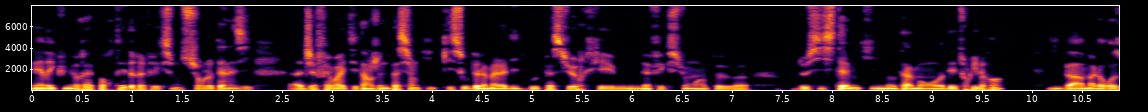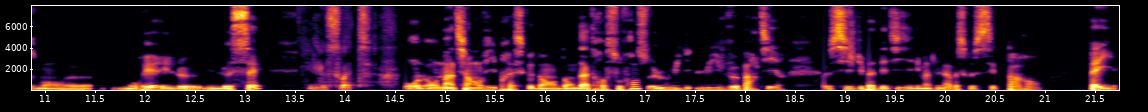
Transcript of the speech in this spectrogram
mais avec une vraie portée de réflexion sur l'euthanasie. Euh, Jeffrey White est un jeune patient qui, qui, souffre de la maladie de goutte pasture, qui est une affection un peu euh, de système qui notamment euh, détruit le rein. Il va malheureusement mourir, il le, il le sait. Il le souhaite. On, on le maintient en vie presque dans, dans d'atroces souffrances. Lui, lui veut partir. Si je dis pas de bêtises, il est maintenu là parce que ses parents payent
